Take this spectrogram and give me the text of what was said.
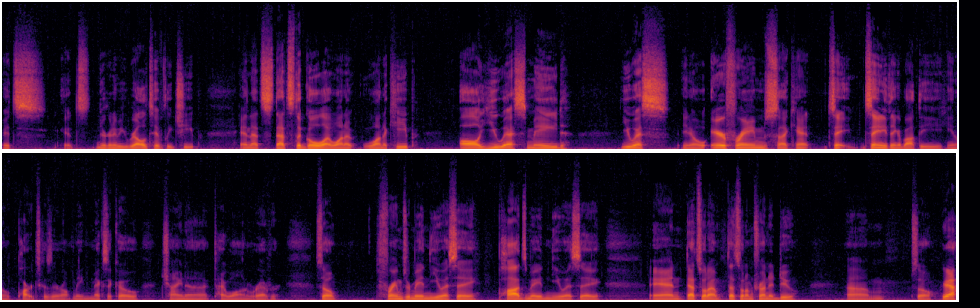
it's it's they're going to be relatively cheap, and that's that's the goal I want to want to keep. All U.S. made, U.S. you know airframes. I can't say say anything about the you know parts because they're all made in Mexico, China, Taiwan, wherever. So frames are made in the USA, pods made in the USA, and that's what I'm that's what I'm trying to do. Um, so yeah,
